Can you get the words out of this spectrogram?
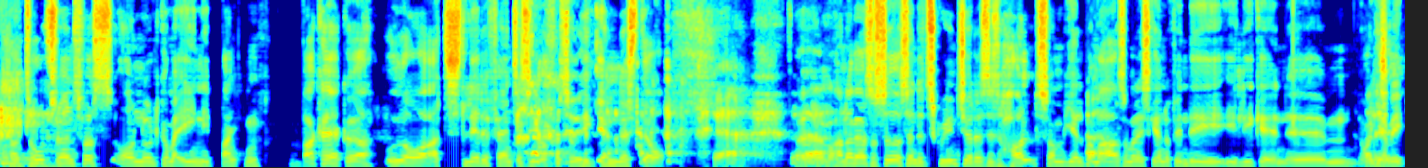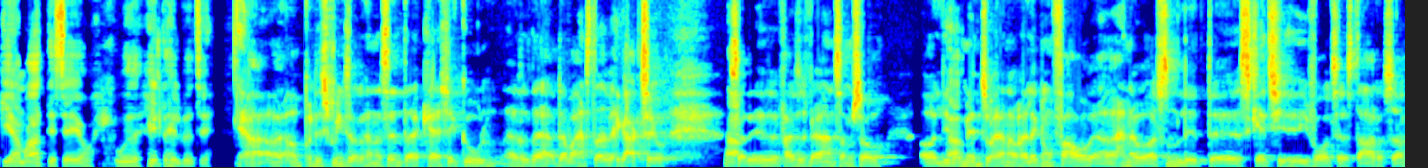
Har to transfers og 0,1 i banken. Hvad kan jeg gøre, udover at slette fantasy og forsøge igen næste år? Ja, Ja. Um, han har været så sød og sendt et screenshot af sit hold, som hjælper ja. meget, så man ikke skal finde det i, i ligaen. Øhm, og, Og det- jeg vil give ham ret, det ser jo ud helt af helvede til. Ja, og, og på det screenshot, han har sendt, der er Cash ikke gul. Altså, der, der var han stadigvæk aktiv. Ja. Ja. Så det er faktisk værre end som så. Og Livramento, ja. han har jo heller ikke nogen farve, og han er jo også sådan lidt uh, sketchy i forhold til at starte, så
